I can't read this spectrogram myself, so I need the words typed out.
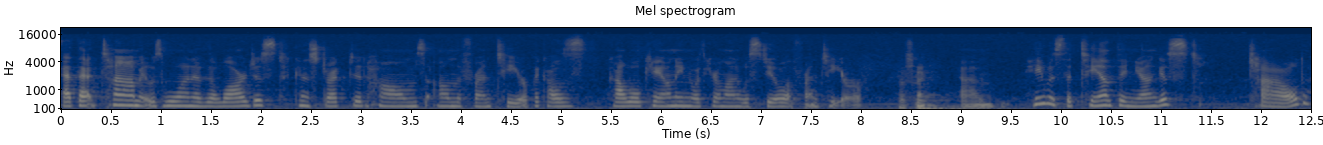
At that time, it was one of the largest constructed homes on the frontier because Caldwell County, North Carolina, was still a frontier. I see. Um, he was the 10th and youngest child,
